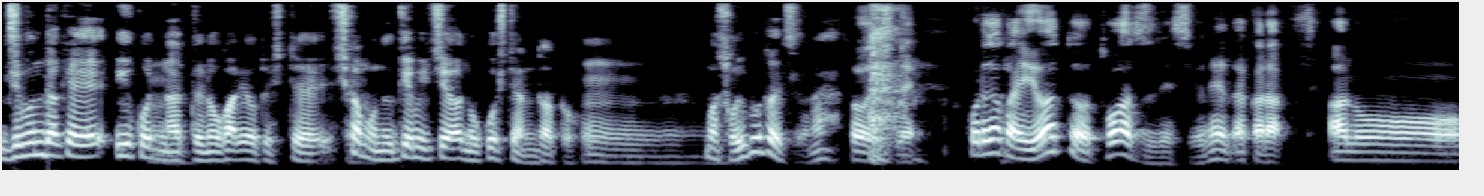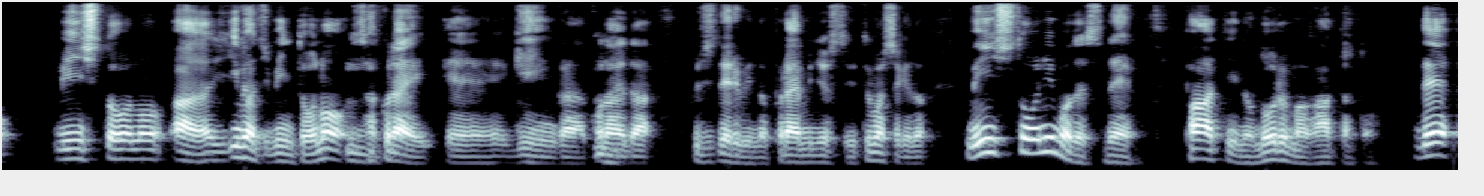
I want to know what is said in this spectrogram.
自分だけいい子になって逃れようとして、しかも抜け道は残してるんだと。うん。まあ、そういうことですよね。そうですね。これだから与野党問わずですよね。だから、あのー民主党の、あ、今自民党の桜井、えー議員がこの間、フジテレビのプライムニュースで言ってましたけど、民主党にもですね、パーティーのノルマがあったと。で、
